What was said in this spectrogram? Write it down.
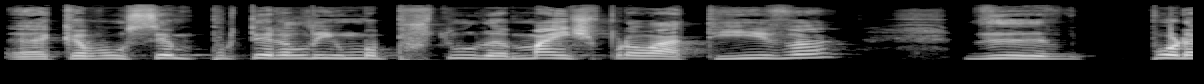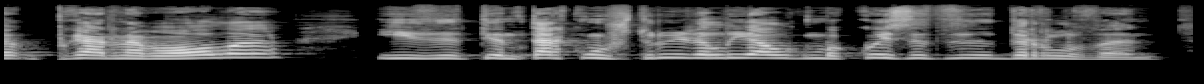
Acabou sempre por ter ali uma postura mais proativa de pôr a, pegar na bola e de tentar construir ali alguma coisa de, de relevante.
